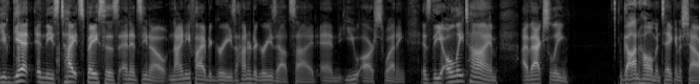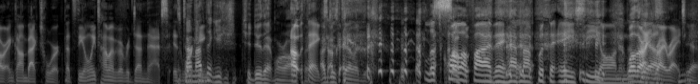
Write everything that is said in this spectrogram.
You get in these tight spaces, and it's you know 95 degrees, 100 degrees outside, and you are sweating. It's the only time I've actually gone home and taken a shower and gone back to work. That's the only time I've ever done that. Is Tom, working. I think you should, should do that more often. Oh, thanks. I'm just telling you. Let's qualify. They have not put the AC on. In the well, right, Yeah. right, right. Yeah.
